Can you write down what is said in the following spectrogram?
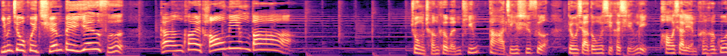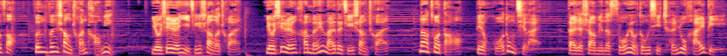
你们就会全被淹死。赶快逃命吧！众乘客闻听，大惊失色，丢下东西和行李，抛下脸盆和锅灶，纷纷上船逃命。有些人已经上了船，有些人还没来得及上船，那座岛便活动起来，带着上面的所有东西沉入海底，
